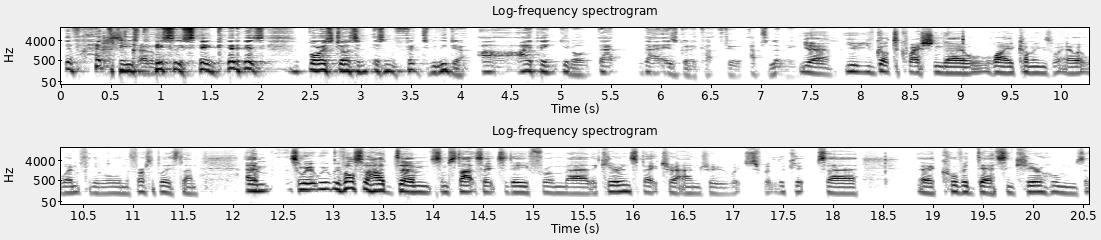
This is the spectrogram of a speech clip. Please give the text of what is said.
The fact that he's basically saying it is Boris Johnson isn't fit to be leader, I, I think you know that that is going to cut through. Absolutely. Yeah, you, have got to question uh, why Cummings went for the role in the first place. Then, um, so we, have also had um, some stats out today from uh, the care inspector Andrew, which would look at uh, uh COVID deaths in care homes. Uh,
